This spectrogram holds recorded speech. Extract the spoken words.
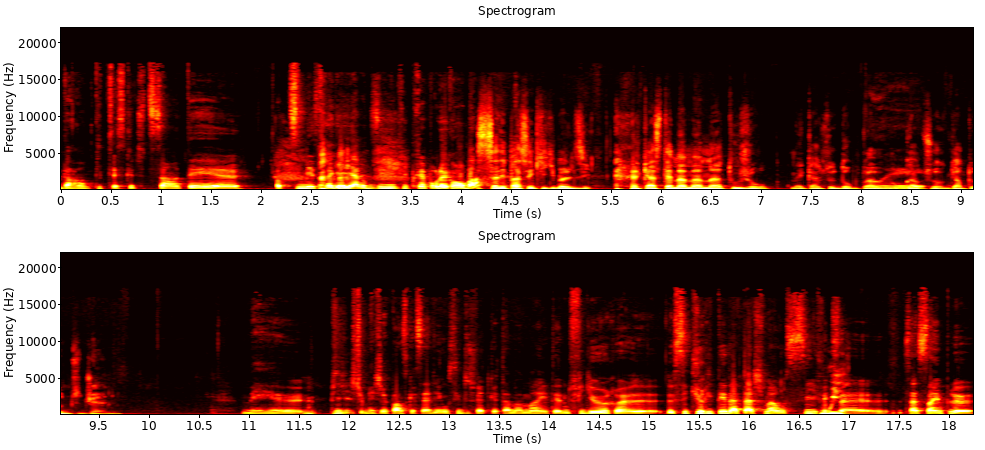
bon, puis est-ce que tu te sentais euh, optimiste, regaillardi, puis prêt pour le combat? Ça dépend c'est qui qui me le dit. quand c'était ma maman, toujours. Mais quand c'est d'autres, Oui. regarde ça, garde-toi une petite gêne. Mais, euh, puis, je, mais je pense que ça vient aussi du fait que ta maman était une figure euh, de sécurité, d'attachement aussi. Fait que Oui. sa, sa simple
